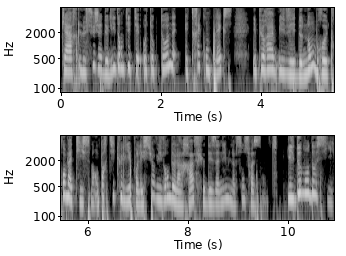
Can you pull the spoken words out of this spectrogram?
car le sujet de l'identité autochtone est très complexe et peut raviver de nombreux traumatismes, en particulier pour les survivants de la rafle des années 1960. Il demande aussi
